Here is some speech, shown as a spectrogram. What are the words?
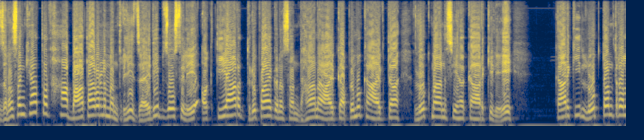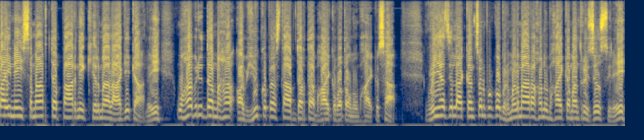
जनसंख्या तथा वातावरण मन्त्री जयदीप जोशीले अख्तियार दुरूपयोग अनुसन्धान आयोगका प्रमुख आयुक्त लोकमान सिंह कार्कीले कार्की लोकतन्त्रलाई नै समाप्त पार्ने खेलमा लागेकाले उहाँ विरूद्ध महाअभियोगको प्रस्ताव दर्ता भएको बताउनु भएको छ। गृह जिल्ला कञ्चनपुरको भ्रमणमा रहनु भएका मन्त्री जोशीले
